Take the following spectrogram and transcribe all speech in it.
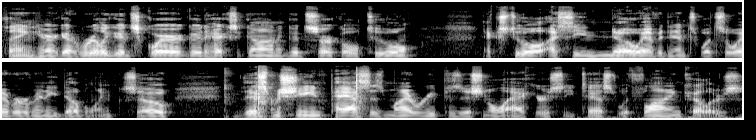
thing here. I got a really good square, good hexagon, a good circle tool. xTool. I see no evidence whatsoever of any doubling. So this machine passes my repositional accuracy test with flying colors.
